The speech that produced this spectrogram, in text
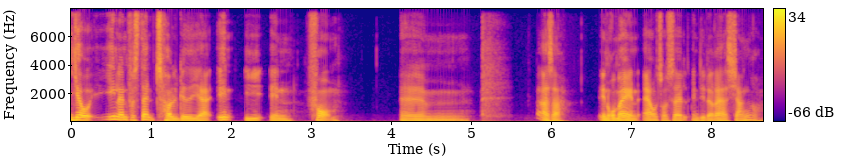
jo, i en eller anden forstand tolkede jeg ind i en form. Øhm, altså, en roman er jo trods alt en litterær genre.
